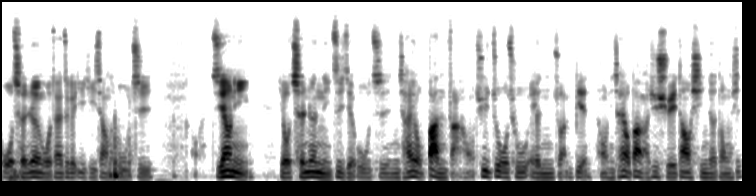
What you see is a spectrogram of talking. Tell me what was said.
我承认我在这个议题上的无知。只要你有承认你自己的无知，你才有办法去做出 N 转变，你才有办法去学到新的东西。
